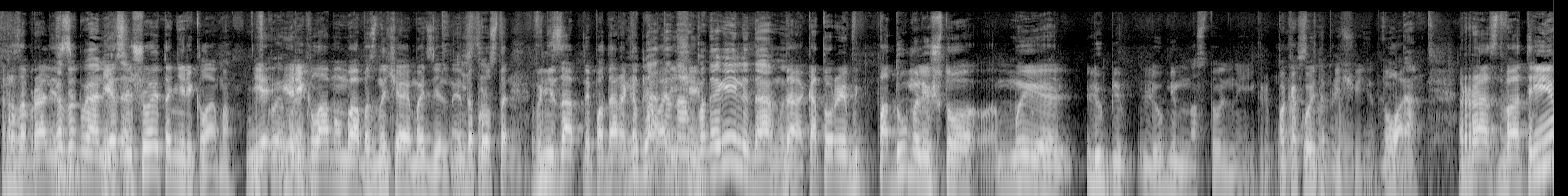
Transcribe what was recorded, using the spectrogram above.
Разобрались. Разобрались, Если да. что, это не реклама. Ни рекламу мы обозначаем отдельно. Это просто внезапный подарок от Ребята нам товарищей. подарили, да, мы Да, которые подумали, что мы любим, любим настольные игры по какой-то причине. игры, Ну ладно. Раз, два, три.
